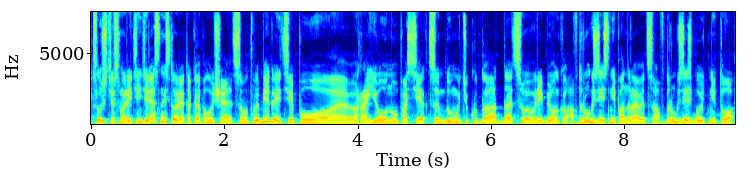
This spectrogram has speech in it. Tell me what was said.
Слушайте, смотрите, интересная история такая получается. Вот вы бегаете по э, району, по секциям, думаете, куда отдать своего ребенка, а вдруг здесь не понравится, а вдруг здесь будет не то,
